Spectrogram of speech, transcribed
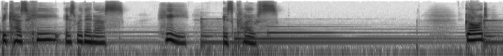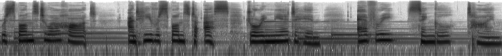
because He is within us. He is close. God responds to our heart and He responds to us drawing near to Him every single time.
